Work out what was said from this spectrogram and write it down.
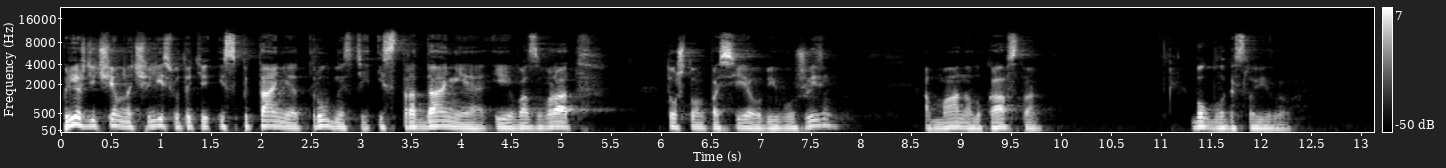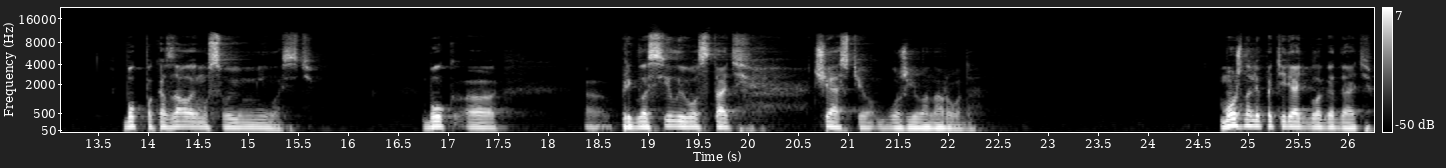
Прежде чем начались вот эти испытания, трудности и страдания, и возврат, то, что он посеял в его жизнь, обмана, лукавство, Бог благословил его. Бог показал ему свою милость. Бог э, э, пригласил его стать частью Божьего народа. Можно ли потерять благодать?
